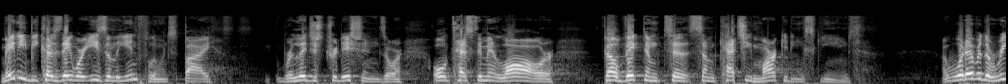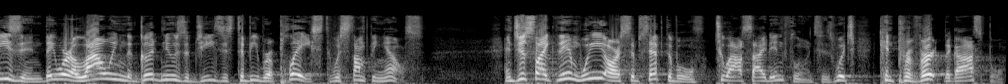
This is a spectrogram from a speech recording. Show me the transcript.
maybe because they were easily influenced by religious traditions or Old Testament law or fell victim to some catchy marketing schemes. Whatever the reason, they were allowing the good news of Jesus to be replaced with something else. And just like them, we are susceptible to outside influences, which can pervert the gospel.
